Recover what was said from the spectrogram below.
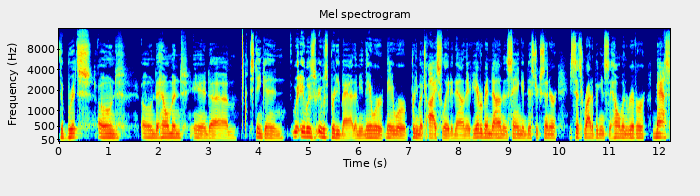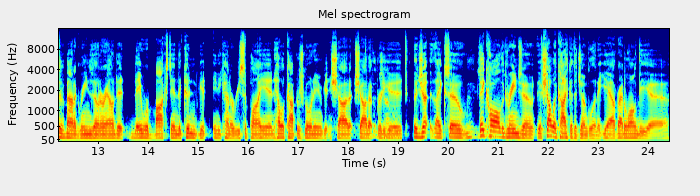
the Brits owned owned a Helmand and um, stinking. It was it was pretty bad. I mean, they were they were pretty much isolated down there. If you ever been down to the Sangin District Center, it sits right up against the Helmand River. Massive amount of green zone around it. They were boxed in. They couldn't get any kind of resupply in. Helicopters going in getting shot shot up pretty jungle. good. The ju- like so they call the green zone. The Kot's got the jungle in it. Yeah, right along the. Uh,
